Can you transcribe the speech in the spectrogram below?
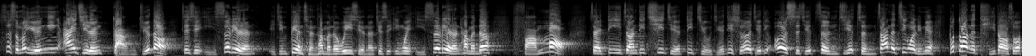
是什么原因埃及人感觉到这些以色列人已经变成他们的威胁呢？就是因为以色列人他们的繁茂。在第一章第七节、第九节、第十二节、第二十节整节整章的经文里面，不断的提到说，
